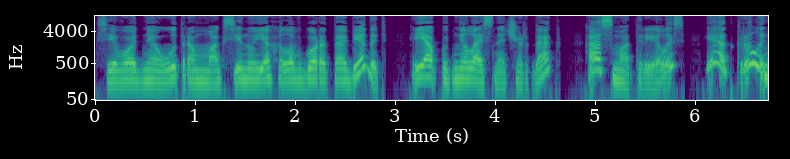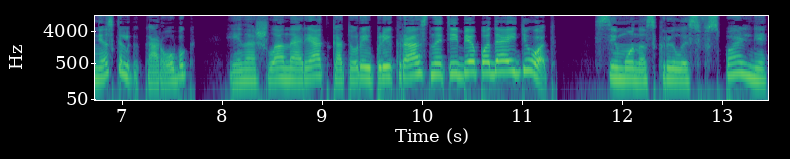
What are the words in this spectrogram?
Сегодня утром Максин уехала в город обедать, я поднялась на чердак, осмотрелась и открыла несколько коробок и нашла наряд, который прекрасно тебе подойдет». Симона скрылась в спальне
